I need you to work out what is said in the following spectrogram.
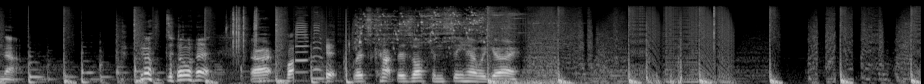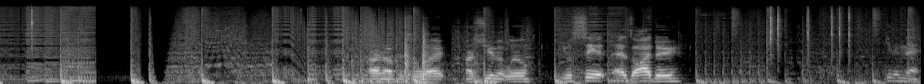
No. Not doing it. Alright, fuck it. Let's cut this off and see how we go. I don't know if this will work. I assume it will. You'll see it as I do. Get in there.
